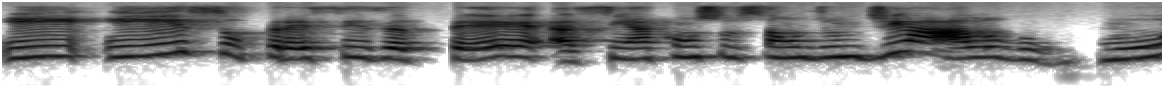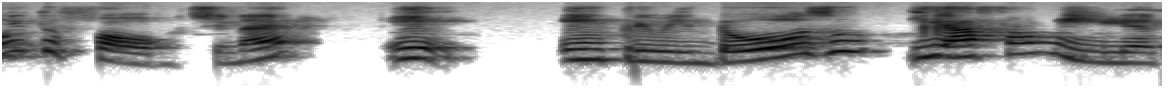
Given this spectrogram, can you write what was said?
E, e, isso precisa ter assim a construção de um diálogo muito forte, né, e, entre o idoso e a família.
